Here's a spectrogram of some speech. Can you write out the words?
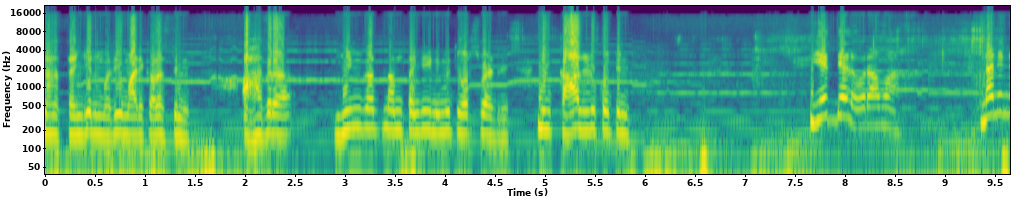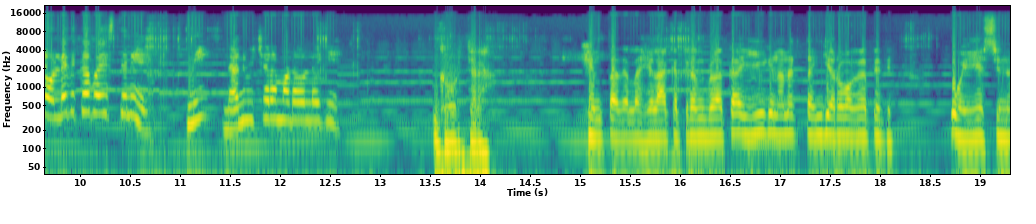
ನನ್ನ ತಂಗಿನ ಮದುವೆ ಮಾಡಿ ಕಳಿಸ್ತೀನಿ. ಆದ್ರ ಹಿಂಗಂತ ನಮ್ಮ ತಂಗಿಗೆ ನಿಮಿತಿ ಹೊರಿಸ್ಬೇಡ್ರಿ ನಿಮ್ ಕಾಲು ಹಿಡ್ಕೋತೀನಿ. ಎದ್ದೇಳು ರಾಮ. ನಾನು ನಿನ್ನ ಒಳ್ಳೇದಕ್ಕ ಬಯಸ್ತೀನಿ. ನೀ ನನ್ ವಿಚಾರ ಮಾಡೋ ಮಾಡೋಳಗಿ ಗೌಡ್ತಾರ ಇಂಥದೆಲ್ಲ ಹೇಳಾಕತ್ತಿರ ಬೆಳಕ ಈಗ ನನಗೆ ತಂಗಿ ಅರವಾಗತೈತಿ ವಯಸ್ಸಿನ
